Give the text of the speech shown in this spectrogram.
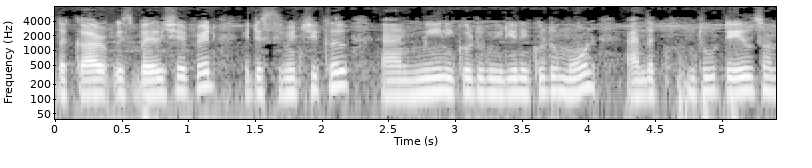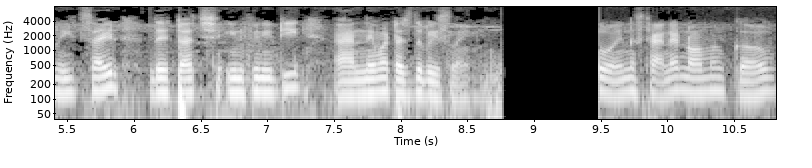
the curve is bell shaped, it is symmetrical and mean equal to median equal to mode and the two tails on each side they touch infinity and never touch the baseline. In a standard normal curve,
